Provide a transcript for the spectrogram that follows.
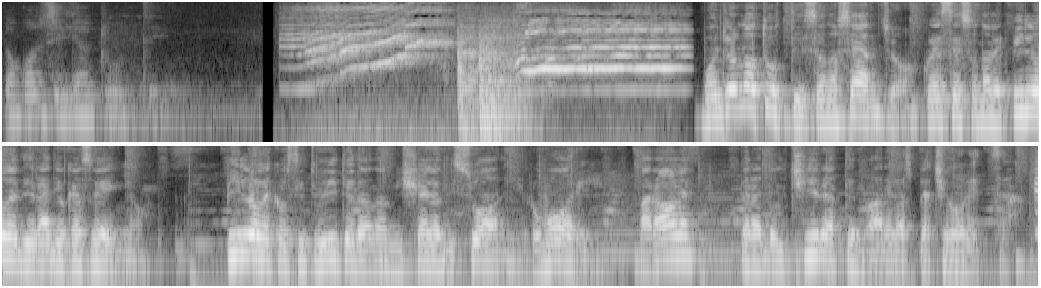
Lo consiglio a tutti. Buongiorno a tutti, sono Sergio. Queste sono le pillole di Radio Casvegno. Pillole costituite da una miscela di suoni, rumori, parole per addolcire e attenuare la spiacevolezza.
